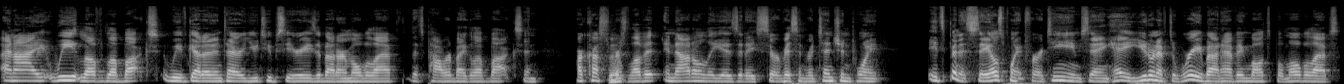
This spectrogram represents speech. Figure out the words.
And I we love Glovebox. We've got an entire YouTube series about our mobile app that's powered by Glovebox and our customers love it. And not only is it a service and retention point, it's been a sales point for our team saying, hey, you don't have to worry about having multiple mobile apps.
